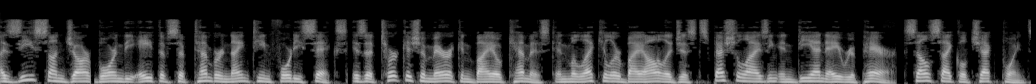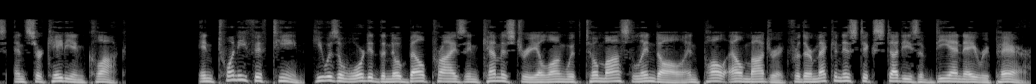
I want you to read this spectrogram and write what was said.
Aziz Sancar born the 8th of September 1946 is a Turkish-American biochemist and molecular biologist specializing in DNA repair, cell cycle checkpoints, and circadian clock. In 2015, he was awarded the Nobel Prize in Chemistry along with Tomas Lindahl and Paul L. Modrich for their mechanistic studies of DNA repair.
